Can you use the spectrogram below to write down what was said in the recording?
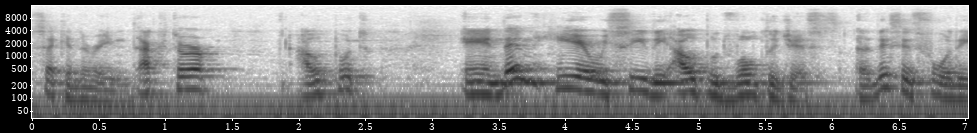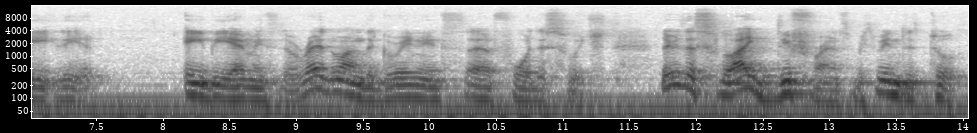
secondary inductor output. And then here we see the output voltages. Uh, this is for the, the ABM is the red one, the green is uh, for the switch. There is a slight difference between the two.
